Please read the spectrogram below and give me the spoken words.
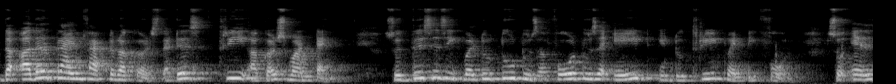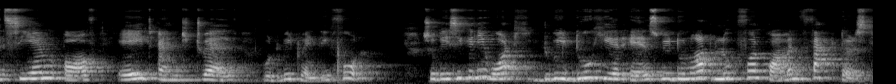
the other prime factor occurs. That is 3 occurs one time. So this is equal to 2 to the 4 to the 8 into 3 24. So LCM of 8 and 12 would be 24. So basically what do we do here is we do not look for common factors.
